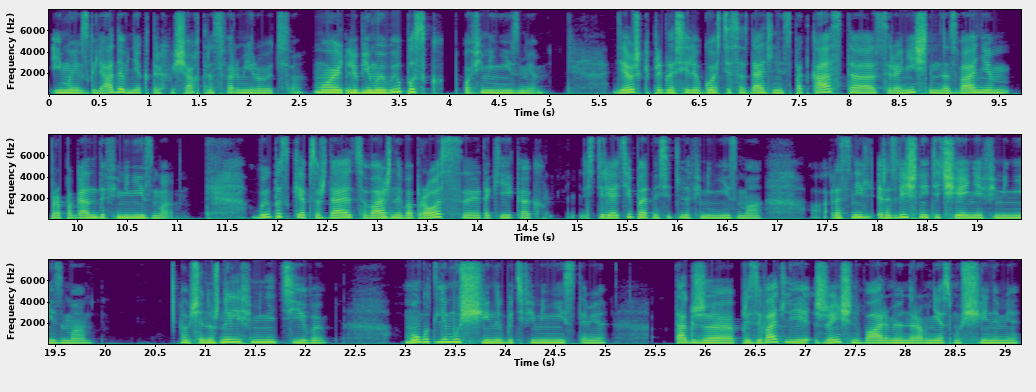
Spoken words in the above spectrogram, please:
И мои взгляды в некоторых вещах трансформируются. Мой любимый выпуск о феминизме. Девушки пригласили в гости создательниц подкаста с ироничным названием «Пропаганда феминизма». В выпуске обсуждаются важные вопросы, такие как стереотипы относительно феминизма, разни- различные течения феминизма, вообще нужны ли феминитивы, могут ли мужчины быть феминистами, также призывать ли женщин в армию наравне с мужчинами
